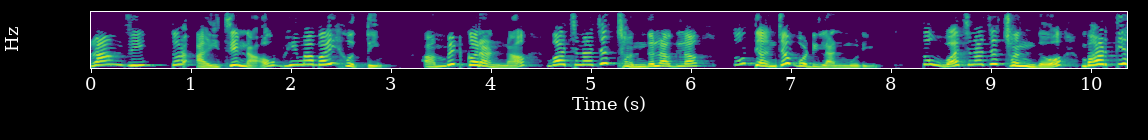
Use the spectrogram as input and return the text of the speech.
रामजी तर आईचे नाव भीमाबाई होते. आंबेडकरांना वाचनाचा छंद लागला तो त्यांच्या वडिलांमुळे. तो वाचनाचा छंद भारतीय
